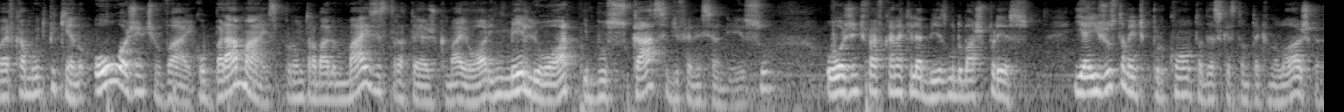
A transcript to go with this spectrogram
vai ficar muito pequeno. Ou a gente vai cobrar mais por um trabalho mais estratégico maior e melhor e buscar se diferenciar nisso, ou a gente vai ficar naquele abismo do baixo preço. E aí, justamente por conta dessa questão tecnológica,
